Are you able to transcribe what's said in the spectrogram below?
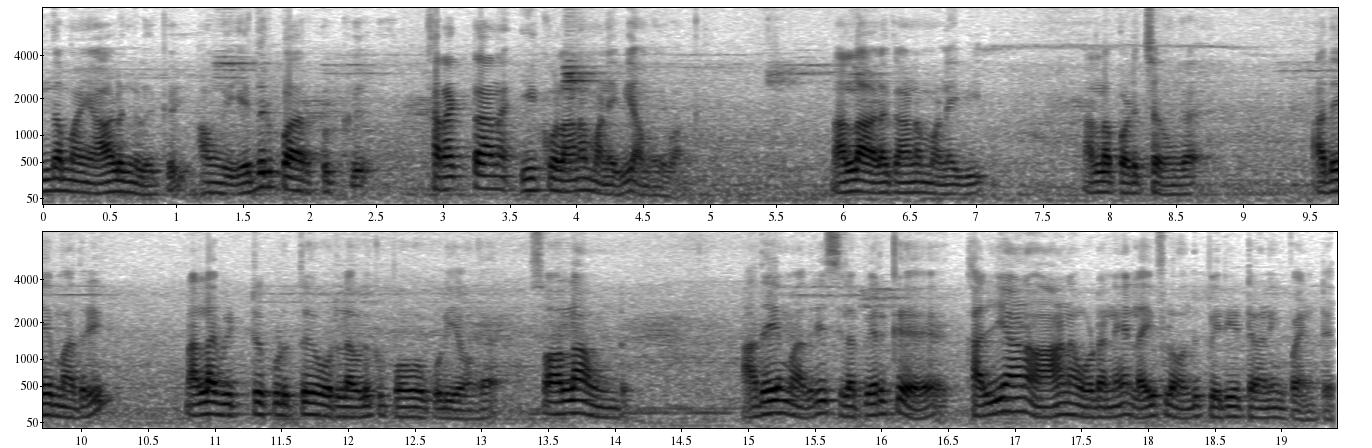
இந்த மாதிரி ஆளுங்களுக்கு அவங்க எதிர்பார்ப்புக்கு கரெக்டான ஈக்குவலான மனைவி அமைவாங்க. நல்ல அழகான மனைவி நல்லா படித்தவங்க அதே மாதிரி நல்லா விட்டு கொடுத்து ஒரு லெவலுக்கு போகக்கூடியவங்க. ஸோ எல்லாம் உண்டு. அதே மாதிரி சில பேருக்கு கல்யாணம் ஆன உடனே லைஃப்பில் வந்து பெரிய டேர்னிங் பாயிண்ட்டு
